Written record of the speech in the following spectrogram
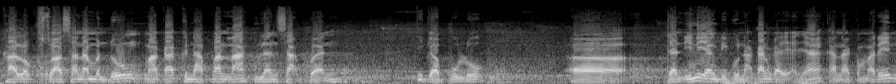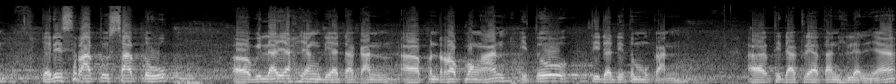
kalau suasana mendung maka genapanlah bulan Sa'ban 30 uh, dan ini yang digunakan kayaknya karena kemarin dari 101 uh, eh, wilayah yang diadakan uh, peneropongan itu tidak ditemukan uh, tidak kelihatan hilalnya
